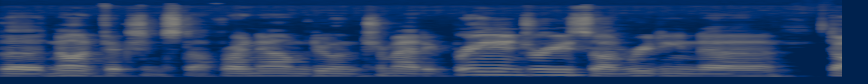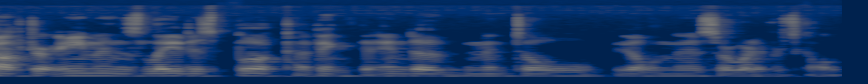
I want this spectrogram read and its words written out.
the nonfiction stuff. Right now, I'm doing traumatic brain injury, so I'm reading uh, Dr. Amen's latest book, I think The End of Mental Illness or whatever it's called.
